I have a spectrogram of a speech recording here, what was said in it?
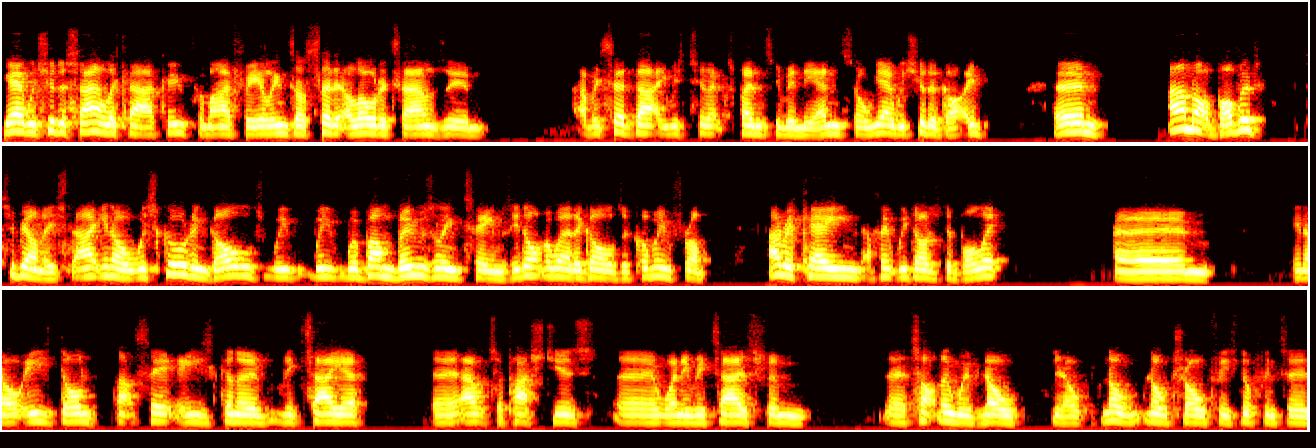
yeah, we should have signed Lukaku for my feelings. I've said it a load of times. Um, having said that, he was too expensive in the end. So yeah, we should have got him. Um, I'm not bothered to be honest. I, you know, we're scoring goals. We we we're bamboozling teams. You don't know where the goals are coming from. Harry Kane, I think we dodged a bullet. Um, you know, he's done. That's it. He's going to retire uh, out to pastures uh, when he retires from uh, Tottenham with no, you know, no no trophies, nothing to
